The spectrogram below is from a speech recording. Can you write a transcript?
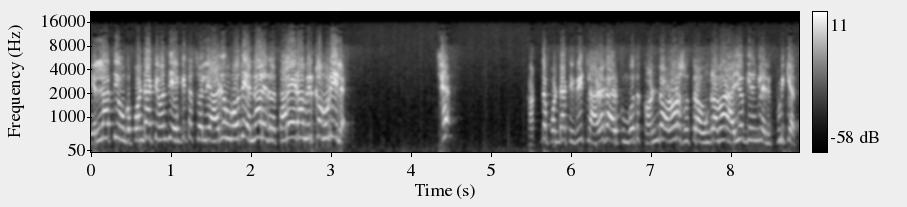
எல்லாத்தையும் உங்க பொண்டாட்டி வந்து என்கிட்ட சொல்லி அழும்போது என்னால இதுல தலையிடாம இருக்க முடியல. ச்சே. கட்டின பொண்டாட்டி வீட்டுல அழகா இருக்கும்போது கண்டவனோட சுத்துற. உங்கள மாதிரி அயோக்கியங்களை எனக்கு பிடிக்காது.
